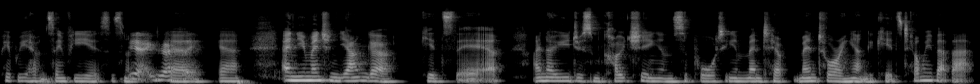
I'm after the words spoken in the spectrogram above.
people you haven't seen for years, isn't it? Yeah, exactly. Yeah, yeah. And you mentioned younger kids there. I know you do some coaching and supporting and mentor- mentoring younger kids. Tell me about that.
